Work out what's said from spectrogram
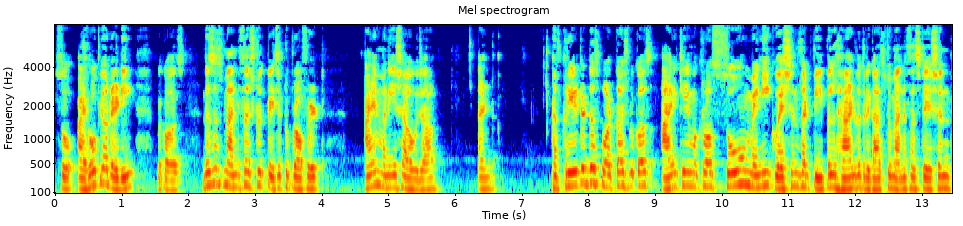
So I hope you're ready because this is Manifest with Paycheck to Profit. I am Manish Ahuja and I've created this podcast because I came across so many questions that people had with regards to manifestation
